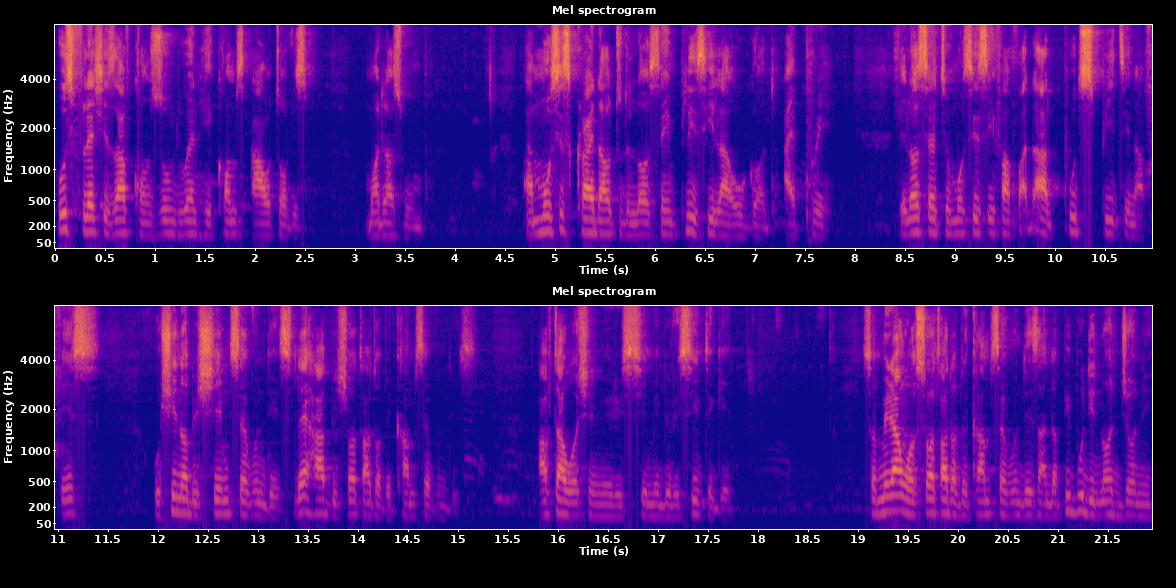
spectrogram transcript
whose flesh is half consumed when he comes out of his mother's womb. And Moses cried out to the Lord, saying, Please heal her, O God, I pray. The Lord said to Moses, If her father had put spit in her face, will she not be shamed seven days? Let her be shut out of the camp seven days. Afterwards, she she may be received again. So Miriam was shut out of the camp seven days, and the people did not journey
